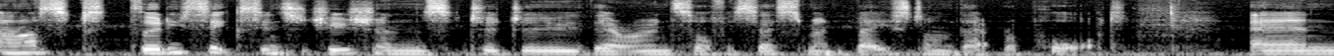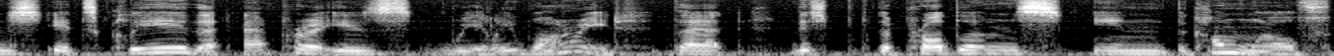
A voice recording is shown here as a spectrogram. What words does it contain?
asked 36 institutions to do their own self-assessment based on that report. And it's clear that APRA is really worried that this, the problems in the Commonwealth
